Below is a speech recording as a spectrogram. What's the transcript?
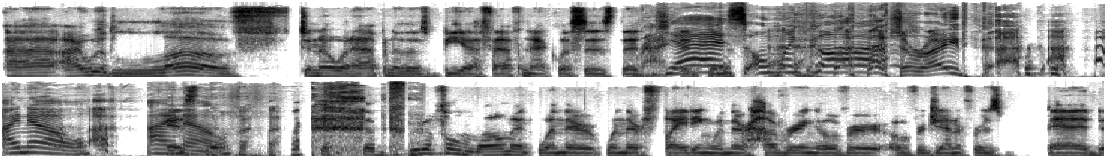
uh, I would love to know what happened to those BFF necklaces. That right. yes, oh my gosh, right? I know, I know. The, the, beautiful moment when they're when they're fighting, when they're hovering over over Jennifer's bed.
